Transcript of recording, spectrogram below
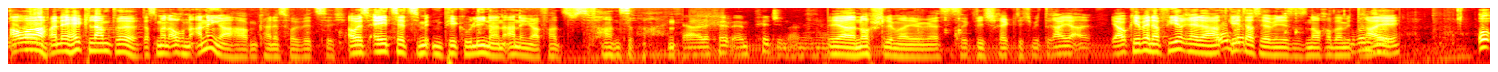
Aua, meine Hecklampe. Dass man auch einen Anhänger haben kann, ist voll witzig. Aber es AIDS jetzt mit einem Picolina einen Anhänger fahren, fahren zu fahren. Ja, der fällt mir ein Pigeon an. Ja. Noch schlimmer, Junge. Es ist wirklich schrecklich. Mit drei... Ja, okay, wenn er vier Räder hat, Oh, geht das ja wenigstens noch. Aber mit drei... Oh.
